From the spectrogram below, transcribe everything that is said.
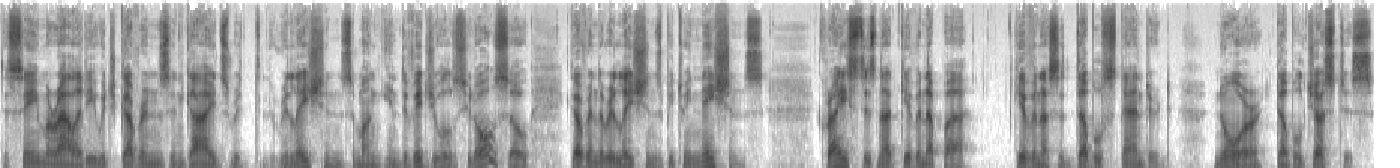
The same morality which governs and guides re- relations among individuals should also govern the relations between nations. Christ has not given up a given us a double standard, nor double justice,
